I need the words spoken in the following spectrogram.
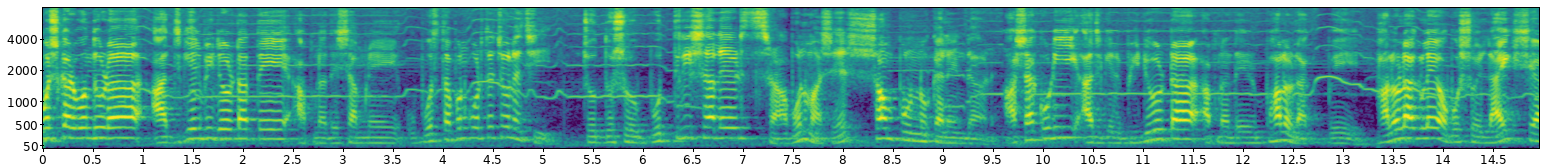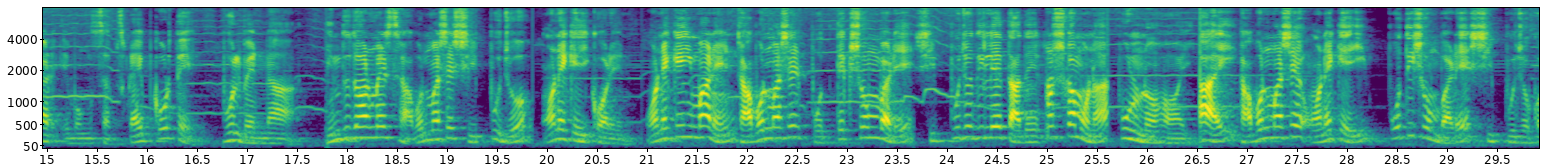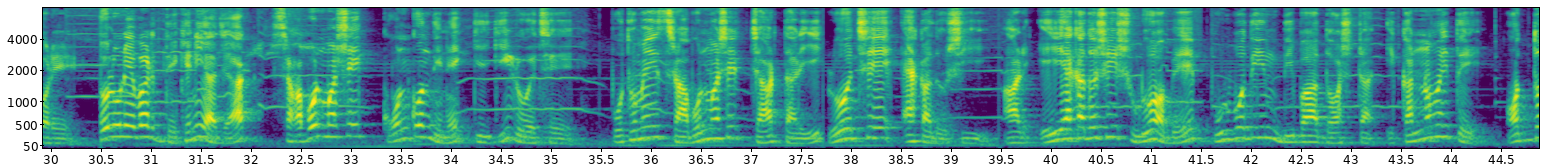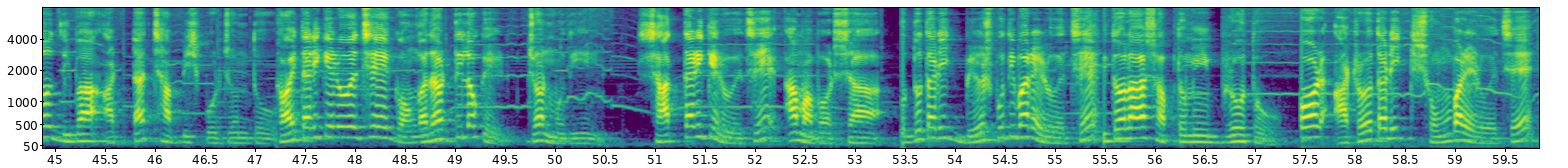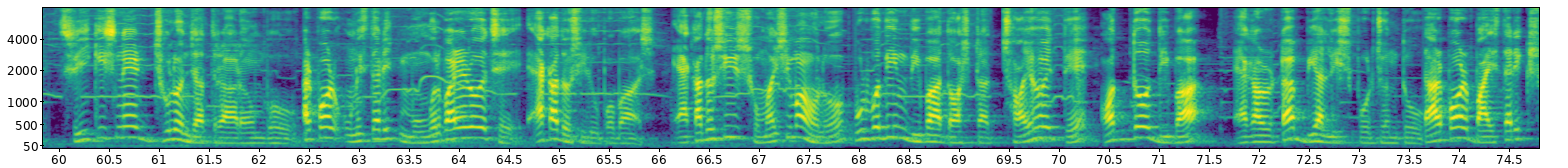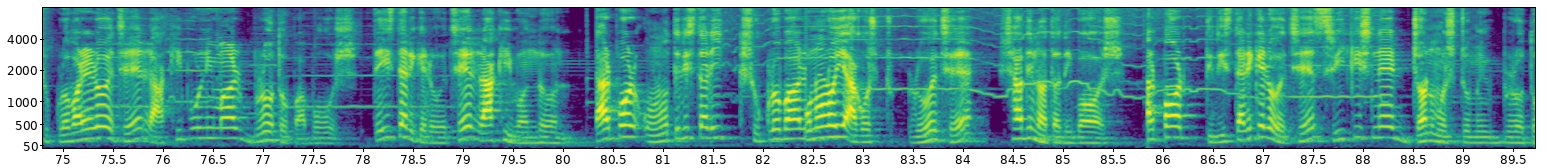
নমস্কার বন্ধুরা, আজকের ভিডিওটাতে আপনাদের সামনে উপস্থাপন করতে চলেছি চোদ্দশো বত্রিশ সালের শ্রাবণ মাসের সম্পূর্ণ ক্যালেন্ডার। আশা করি আজকের ভিডিওটা আপনাদের ভালো লাগবে। ভালো লাগলে অবশ্যই লাইক, শেয়ার এবং সাবস্ক্রাইব করতে ভুলবেন না। হিন্দু ধর্মের শ্রাবণ মাসের শিব পুজো অনেকেই করেন। অনেকেই মানেন শ্রাবণ মাসের প্রত্যেক সোমবারে শিব পুজো দিলে তাদের মনস্কামনা পূর্ণ হয়। তাই শ্রাবণ মাসে অনেকেই প্রতি সোমবারে শিব পুজো করে। চলুন এবার দেখে নেওয়া যাক শ্রাবণ মাসে কোন কোন দিনে কি কি রয়েছে। প্রথমেই শ্রাবণ মাসের চার তারিখ রয়েছে একাদশী। আর এই একাদশী শুরু হবে পূর্বদিন দিবা দশটা একান্ন হইতে অদ্য দিবা আটটা ছাব্বিশ পর্যন্ত। ছয় তারিখে রয়েছে গঙ্গাধর তিলকের জন্মদিন। সাত তারিখে রয়েছে আমাবর্ষা। চোদ্দ তারিখ বৃহস্পতিবারে রয়েছে শীতলা সপ্তমী ব্রত। পর আঠারো তারিখ সোমবারে রয়েছে শ্রীকৃষ্ণের ঝুলন যাত্রা আরম্ভ। তারপর উনিশ তারিখ মঙ্গলবারে রয়েছে একাদশীর উপবাস। একাদশীর সময়সীমা হলো পূর্বদিন দিবা দশটা ছয় হইতে অদ্য দিবা এগারোটা বিয়াল্লিশ পর্যন্ত। তারপর বাইশ তারিখ শুক্রবারে রয়েছে রাখি পূর্ণিমার ব্রত পাবস। তেইশ তারিখে রয়েছে রাখি বন্ধন। তারপর উনত্রিশ তারিখ শুক্রবার পনেরোই আগস্ট রয়েছে স্বাধীনতা দিবস। তারপর তিরিশ তারিখে রয়েছে শ্রীকৃষ্ণের জন্মাষ্টমী ব্রত।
